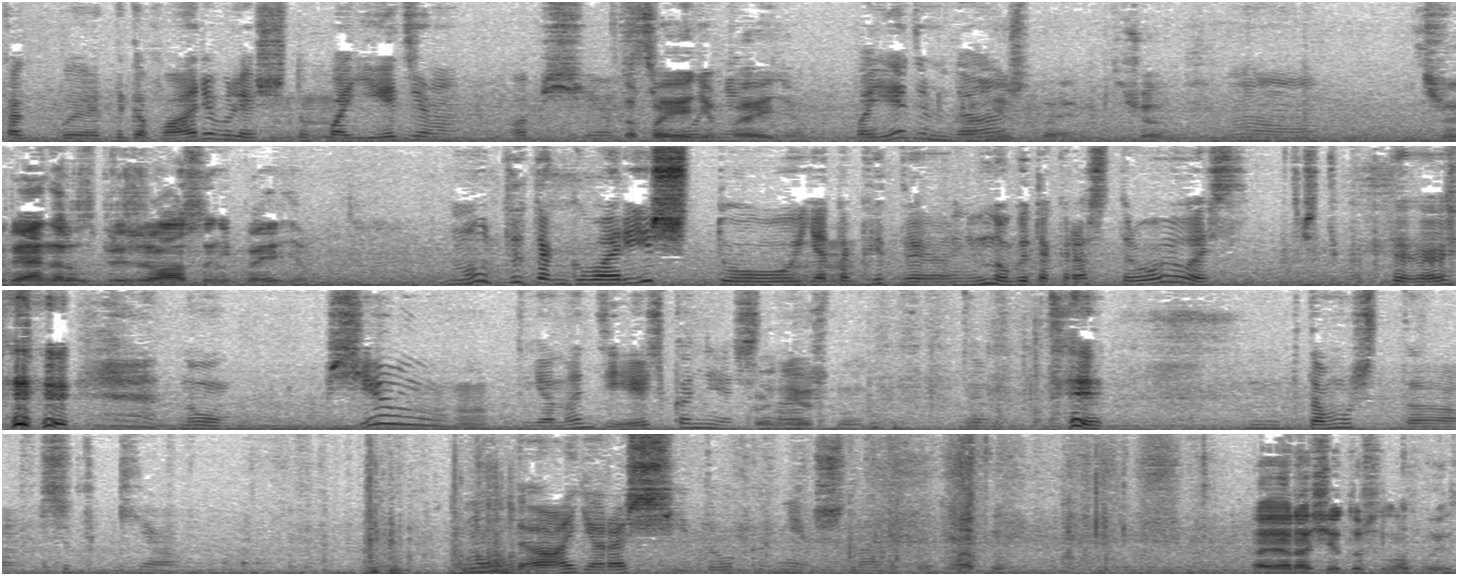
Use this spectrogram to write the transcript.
как бы договаривались, что поедем вообще. Да сегодня. поедем, поедем. Поедем, да? Конечно, поедем. Ты что, Ну, чё? реально распереживал, что не поедем? Ну, ты так говоришь, что я Мгм. так это немного так расстроилась. Что-то как-то, ну, вообще. Я надеюсь, конечно. Конечно. Ну, Потому что все-таки, ну да, я рассчитывала, конечно. Ладно. А я рассчитываю, что у нас будет.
